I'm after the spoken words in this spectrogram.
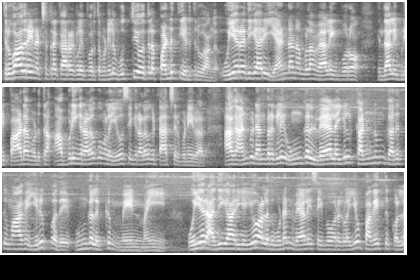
திருவாதிரை நட்சத்திரக்காரர்களை பொறுத்த மட்டும் உத்தியோகத்தில் படுத்தி எடுத்துருவாங்க. உயர் அதிகாரி ஏன்டா நம்மலாம் வேலைக்கு போகிறோம் இருந்தாலும் இப்படி பாடப்படுத்துகிறோம் அப்படிங்கிற அளவுக்கு உங்களை யோசிக்கிற அளவுக்கு டார்ச்சர் பண்ணிடுவார் ஆக அன்பு நண்பர்களே உங்கள் வேலையில் கண்ணும் கருத்துமாக இருப்பது உங்களுக்கு மேன்மை. உயர் அதிகாரியையோ அல்லது உடன் வேலை செய்பவர்களையோ பகைத்து கொள்ள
